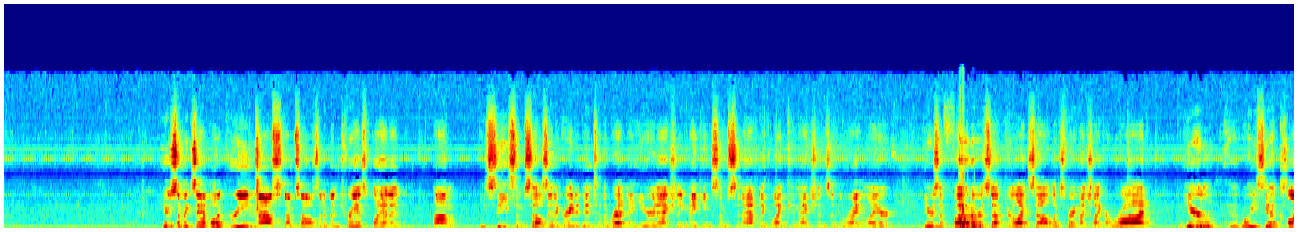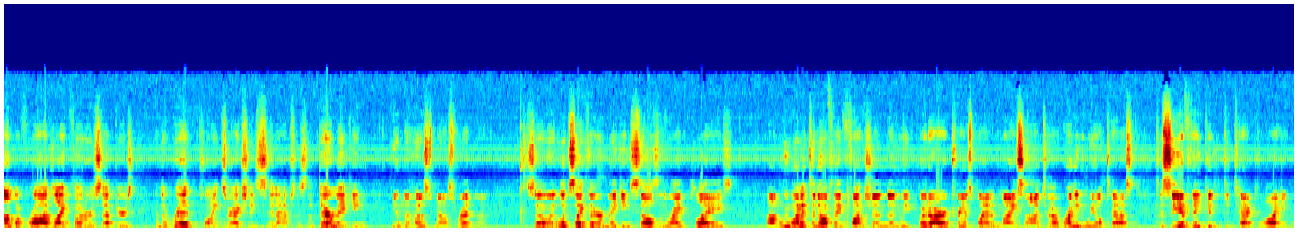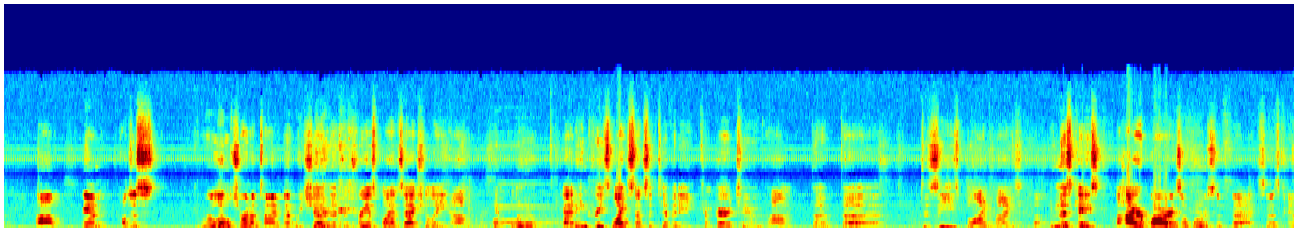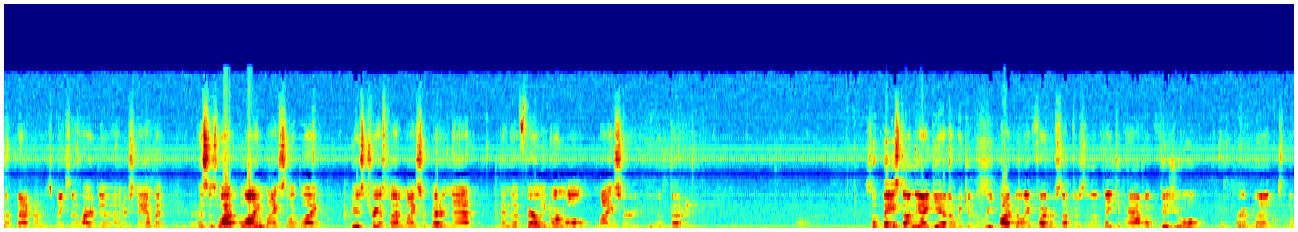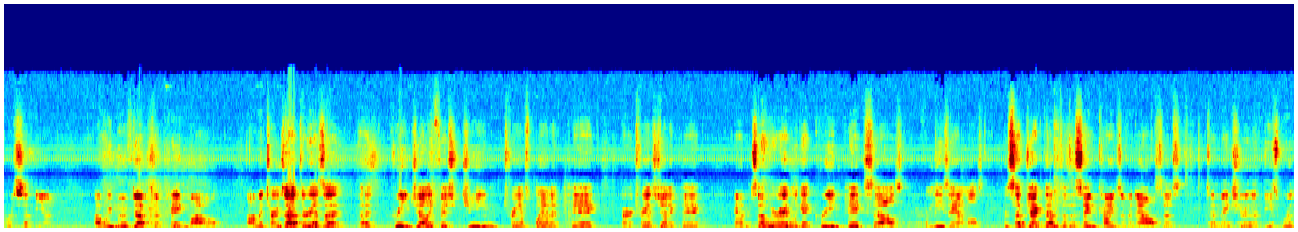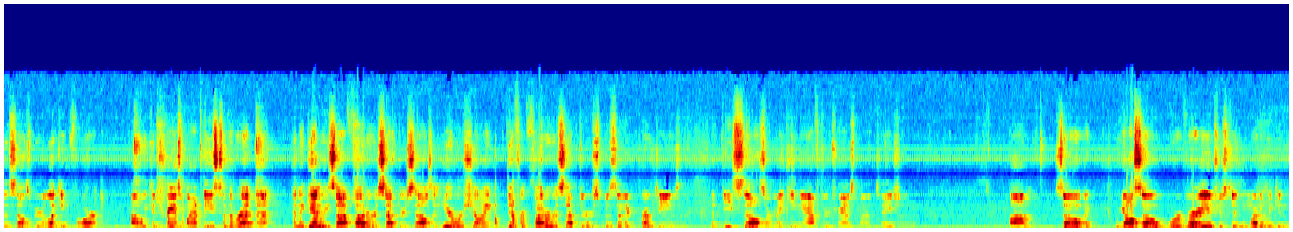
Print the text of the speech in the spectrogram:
Here's some example of green mouse stem cells that have been transplanted. Um, you see some cells integrated into the retina here and actually making some synaptic-like connections in the right layer. Here's a photoreceptor-like cell. It looks very much like a rod. Here where you see a clump of rod-like photoreceptors, and the red points are actually synapses that they're making in the host mouse retina. So it looks like they're making cells in the right place. Um, we wanted to know if they functioned, and we put our transplanted mice onto a running wheel test to see if they could detect light. Um, and I'll just, we're a little short on time, but we showed that the transplants actually um, in blue had increased light sensitivity compared to um, the, the diseased blind mice. In this case, a higher bar is a worse effect. So it's kind of backwards, makes it hard to understand, but this is what blind mice look like. Here's transplant mice are better than that and the fairly normal mice are even better. So based on the idea that we can repopulate photoreceptors and that they can have a visual improvement to the recipient, uh, we moved up to pig model. Um, it turns out there is a, a, green jellyfish gene transplanted pig or transgenic pig, and so we were able to get green pig cells from these animals and subject them to the same kinds of analysis to make sure that these were the cells we were looking for. Uh, we can transplant these to the retina, and again we saw photoreceptor cells, and here we're showing different photoreceptor specific proteins that these cells are making after transplantation. Um, so uh, we also were very interested in whether we can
